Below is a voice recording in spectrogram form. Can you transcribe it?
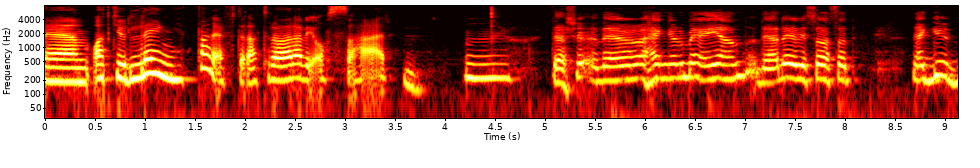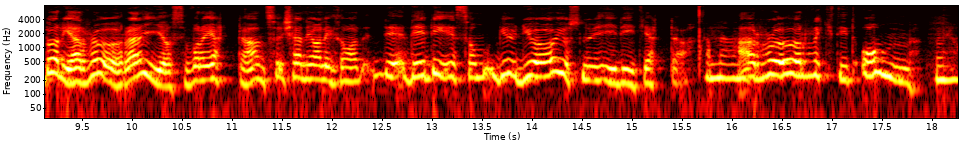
Ehm, och att Gud längtar efter att röra vid oss så här. Mm. Där, där hänger du med igen. Där är det så att när Gud börjar röra i oss, våra hjärtan, så känner jag liksom att det, det är det som Gud gör just nu i ditt hjärta. Amen. Han rör riktigt om. Mm.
